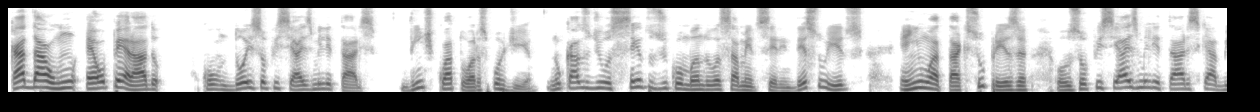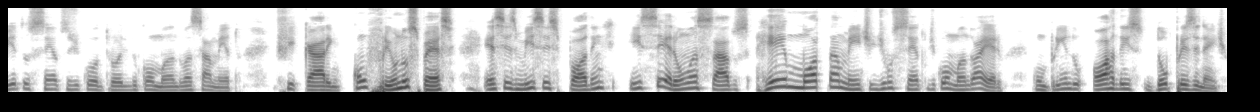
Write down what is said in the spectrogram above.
Cada um é operado com dois oficiais militares, 24 horas por dia. No caso de os centros de comando e lançamento serem destruídos em um ataque surpresa, os oficiais militares que habitam os centros de controle do comando e lançamento ficarem com frio nos pés, esses mísseis podem e serão lançados remotamente de um centro de comando aéreo cumprindo ordens do presidente,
